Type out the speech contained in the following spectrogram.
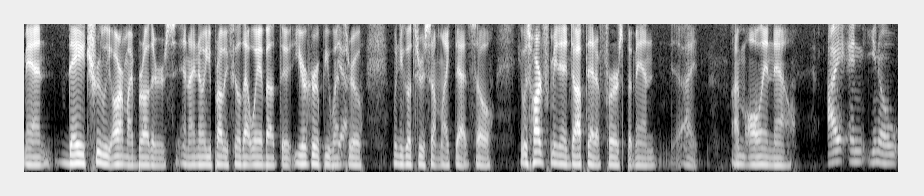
man, they truly are my brothers, and I know you probably feel that way about the your group you went Yeah. through when you go through something like that. So it was hard for me to adopt that at first, but man, I I'm all in now. I and you know,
